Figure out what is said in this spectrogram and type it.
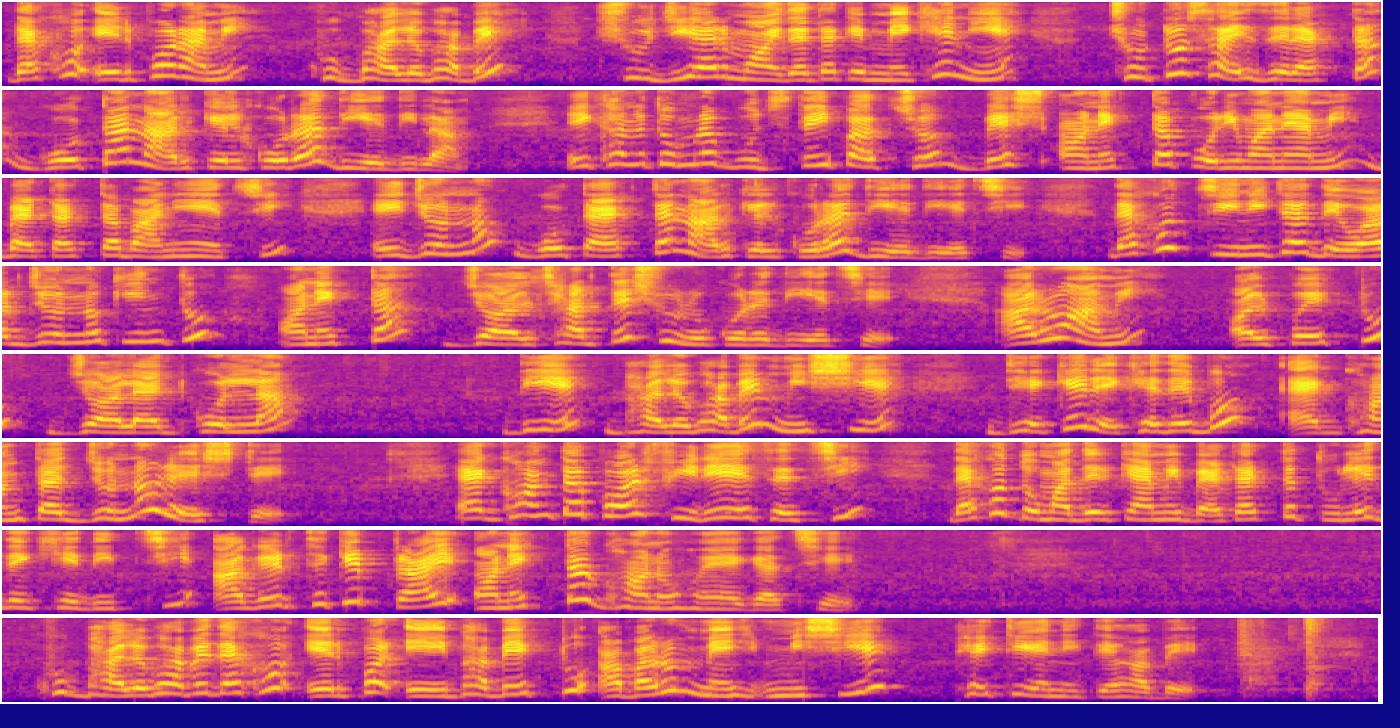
দেখো, এরপর আমি খুব ভালোভাবে সুজি আর ময়দাটাকে মেখে নিয়ে ছোট সাইজের একটা গোটা নারকেল কোড়া দিয়ে দিলাম। এইখানে তোমরা বুঝতেই পারছ, বেশ অনেকটা পরিমাণে আমি ব্যাটারটা বানিয়েছি। এই জন্য গোটা একটা নারকেল কোড়া দিয়ে দিয়েছি। দেখো, চিনিটা দেওয়ার জন্য কিন্তু অনেকটা জল ছাড়তে শুরু করে দিয়েছে। আরও আমি অল্প একটু জল অ্যাড করলাম। দিয়ে ভালোভাবে মিশিয়ে ঢেকে রেখে দেব এক ঘণ্টার জন্য রেস্টে এক ঘণ্টা পর ফিরে এসেছি। দেখো, তোমাদেরকে আমি ব্যাটারটা তুলে দেখিয়ে দিচ্ছি। আগের থেকে প্রায় অনেকটা ঘন হয়ে গেছে। খুব ভালোভাবে দেখো, এরপর এইভাবে একটু আবারও মিশিয়ে ফেটিয়ে নিতে হবে।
